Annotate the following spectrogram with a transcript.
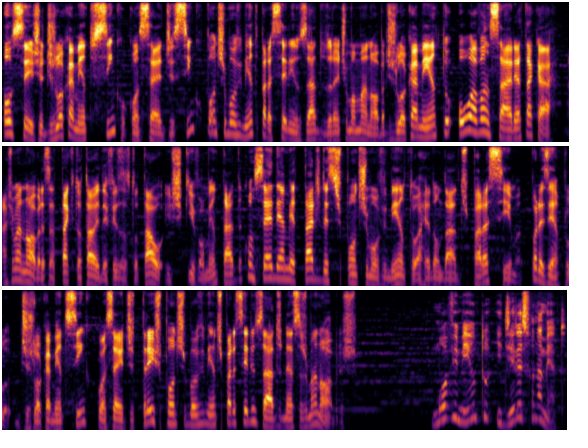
Ou seja, deslocamento 5 concede 5 pontos de movimento para serem usados durante uma manobra de deslocamento ou avançar e atacar. As manobras ataque total e defesa total, esquiva aumentada, concedem a metade desses pontos de movimento arredondados para cima. Por exemplo, deslocamento 5 concede 3 pontos de movimento para serem usados nessas manobras movimento e direcionamento.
